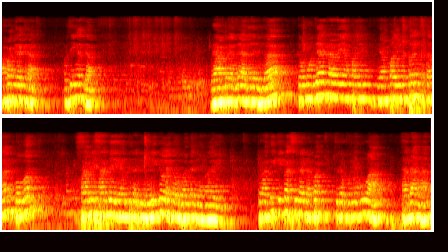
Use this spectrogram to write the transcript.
apa kira-kira? Masih ingat gak BHPRD ada juga. Kemudian ada yang paling yang paling ngetren sekarang Bogor Sami Sade yang tidak dimiliki oleh kabupaten yang lain. Berarti kita sudah dapat sudah punya uang cadangan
